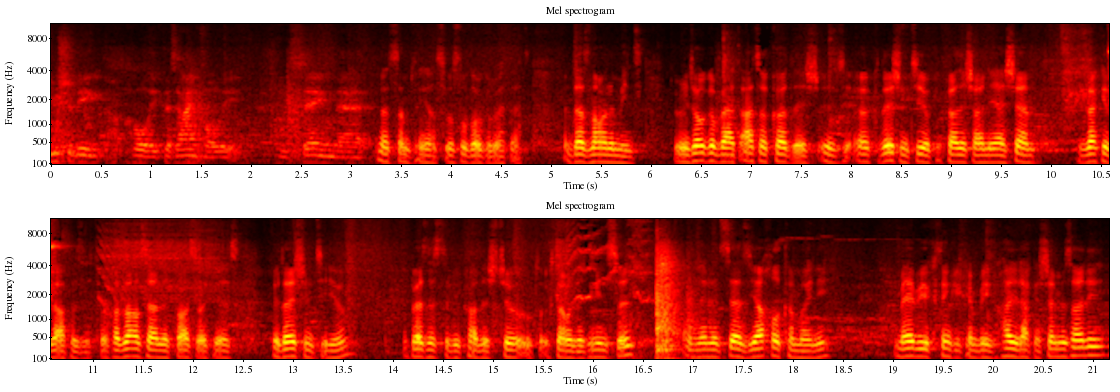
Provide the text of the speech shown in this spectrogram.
you should be holy because I'm holy, he's saying that That's something else. We'll still talk about that. But that's not what it means. When we talk about Ato Kaddish, is uh, Kodeshim to you, Kodesh Ani Hashem, exactly the opposite. What Chazal said in the Pasuk is Kodeshim to you. The person has to be Kodesh too. We'll explain what that means soon. And then it says Yachol Kamoni. Maybe you think you can be holy like Hashem is holy.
